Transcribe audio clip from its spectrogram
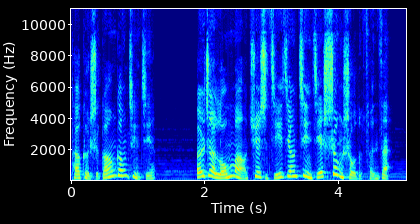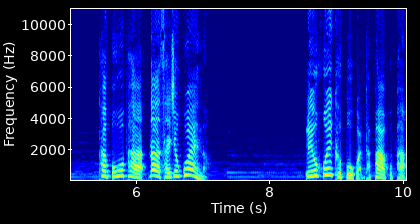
他可是刚刚进阶。而这龙蟒却是即将进阶圣兽的存在，他不怕那才叫怪呢。刘辉可不管他怕不怕，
